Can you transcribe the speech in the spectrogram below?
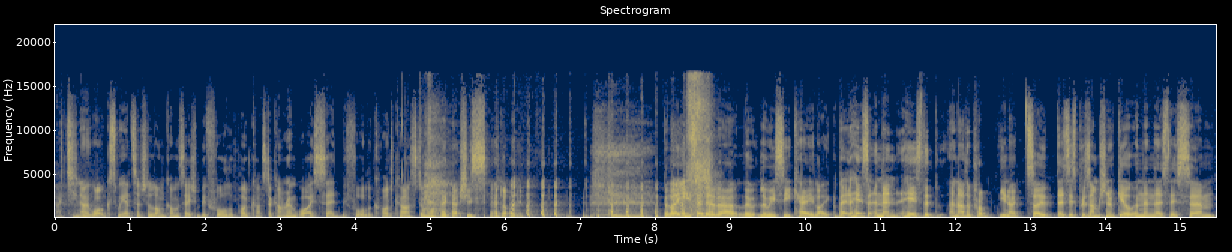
I, do you know what? Because we had such a long conversation before the podcast. I can't remember what I said before the podcast and what I actually said on it. but like you said about Louis C.K., like, but here's and then here's the another problem. You know, so there's this presumption of guilt, and then there's this. um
